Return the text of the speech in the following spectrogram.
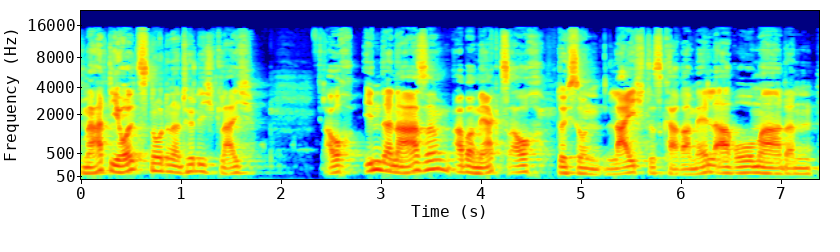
Man hat die Holznote natürlich gleich auch in der Nase, aber merkt es auch durch so ein leichtes Karamellaroma dann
